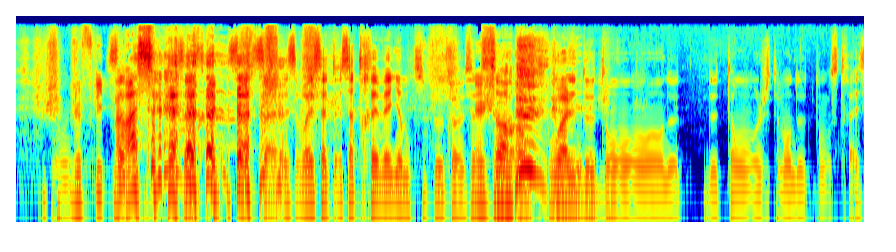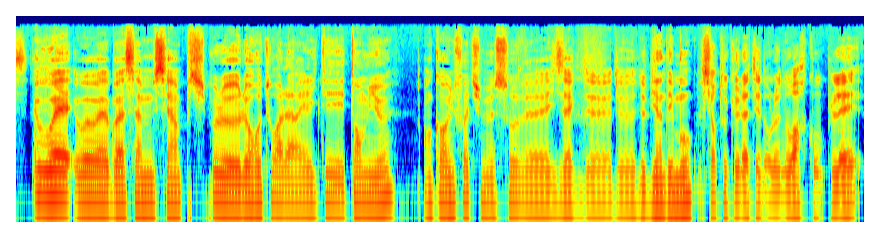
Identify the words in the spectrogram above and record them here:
je, Donc, je flippe ça- ma race. ça, ça- ça- ouais, ça te, ça te réveille un petit peu quand même. Ça te Je- sort un poil de ton, de, de ton, justement, de ton stress. Ouais, ouais, ouais, bah ça me, c'est un petit peu le, le retour à la réalité et tant mieux. Encore une fois, tu me sauves, euh, Isaac, de, de, de bien des mots. Surtout que là, tu es dans le noir complet,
